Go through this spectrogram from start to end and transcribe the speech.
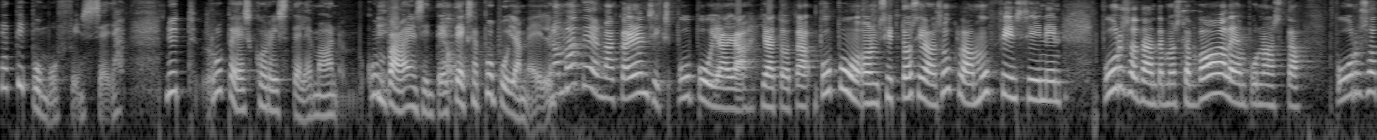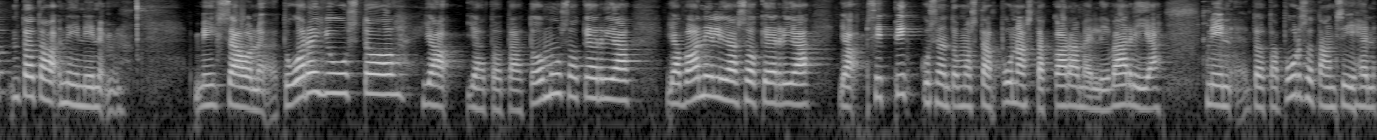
ja tipumuffinsseja. Nyt rupees koristelemaan. Kumpaa niin. ensin teet? Teetkö pupuja meille? No mä teen vaikka ensiksi pupuja ja, ja tota, pupu on sitten tosiaan suklaamuffinsia, niin pursotan tämmöistä vaaleanpunasta pursot, tota, niin, niin, missä on tuorejuustoa ja, ja tota, tomusokeria ja vaniljasokeria ja sitten pikkusen tuommoista punaista karamelliväriä, niin tota, pursotan siihen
